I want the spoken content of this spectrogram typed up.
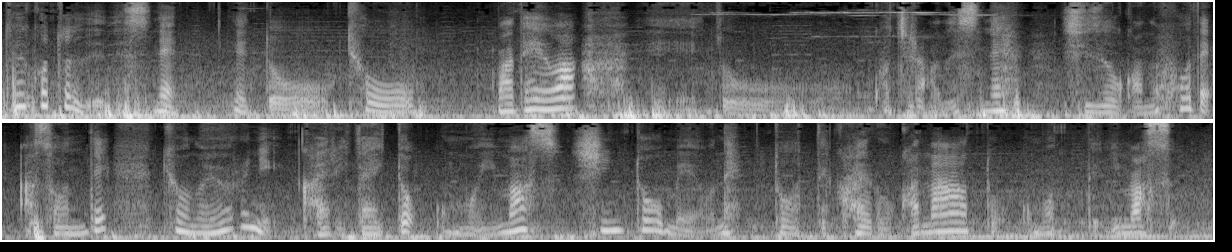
ということでですねえっ、ー、と今日まではえっ、ー、とこちらはですね静岡の方で遊んで今日の夜に帰りたいと思います。新東名をね通って帰ろうかなと思っています。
